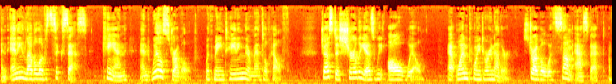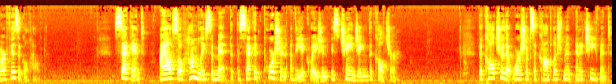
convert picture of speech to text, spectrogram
and any level of success can and will struggle with maintaining their mental health, just as surely as we all will, at one point or another, struggle with some aspect of our physical health. Second, I also humbly submit that the second portion of the equation is changing the culture. The culture that worships accomplishment and achievement.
